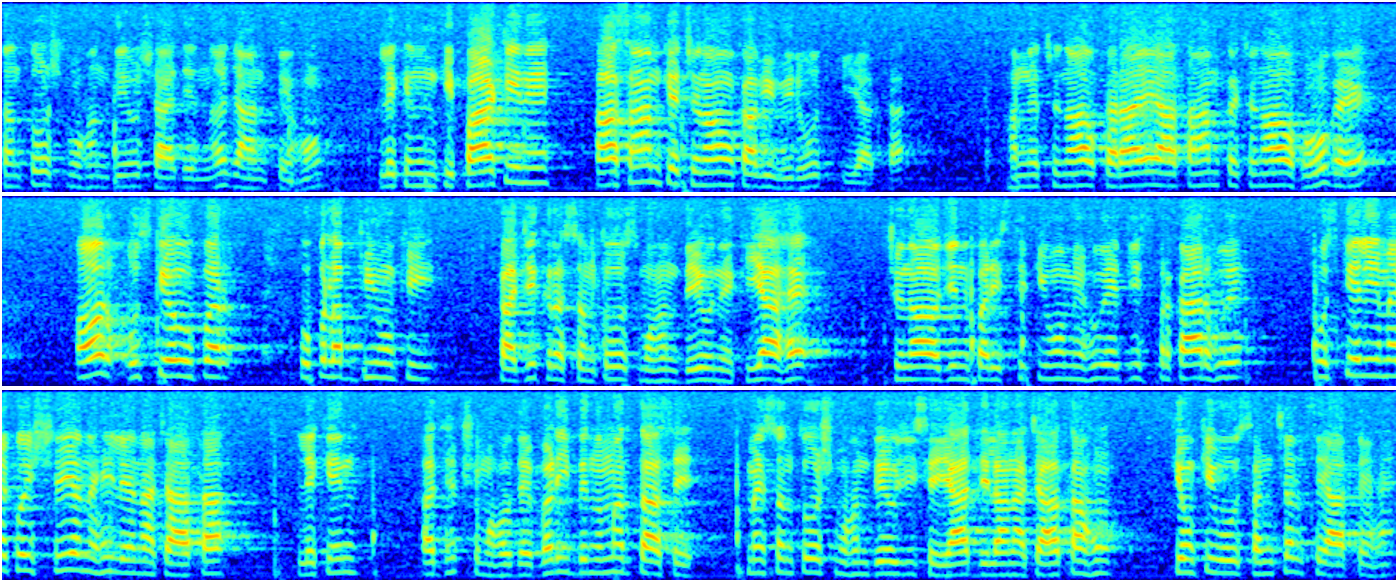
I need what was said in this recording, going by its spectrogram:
संतोष मोहन देव शायद न जानते हों लेकिन उनकी पार्टी ने आसाम के चुनाव का भी विरोध किया था। हमने चुनाव कराए, आसाम के चुनाव हो गए और उसके ऊपर उपलब्धियों की का ज़िक्र संतोष मोहन देव ने किया है। चुनाव जिन परिस्थितियों में हुए, जिस प्रकार हुए, उसके लिए मैं कोई श्रेय नहीं लेना चाहता। लेकिन अध्यक्ष महोदय, बड़ी विनम्रता से मैं संतोष मोहन देव जी से याद दिलाना चाहता हूँ, क्योंकि वो संचल से आते हैं।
